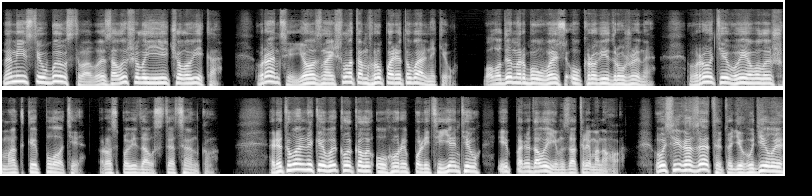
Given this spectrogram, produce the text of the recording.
На місці вбивства ви залишили її чоловіка. Вранці його знайшла там група рятувальників. Володимир був весь у крові дружини. В роті виявили шматки плоті, розповідав Стеценко. Рятувальники викликали у гори поліцієнтів і передали їм затриманого. Усі газети тоді гуділи,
